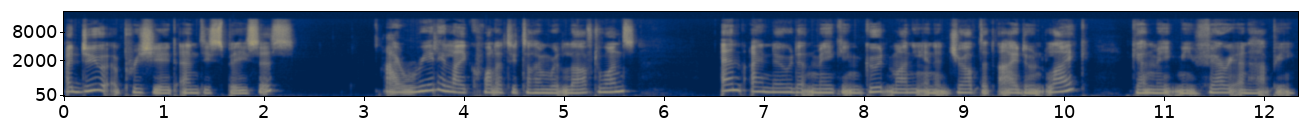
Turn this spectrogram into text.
I do appreciate empty spaces. I really like quality time with loved ones, and I know that making good money in a job that I don't like can make me very unhappy.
